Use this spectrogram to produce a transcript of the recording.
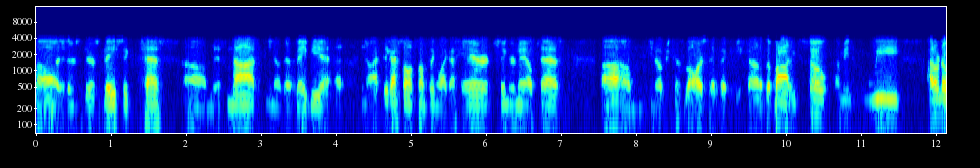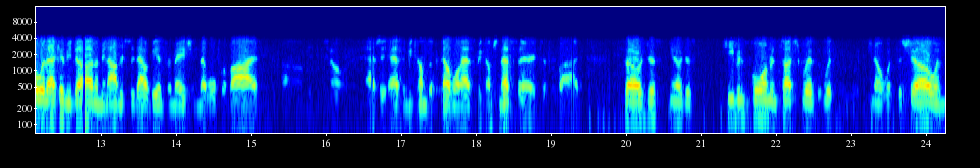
uh, there's there's basic tests. Um, if not, you know, there may be a, you know, I think I saw something like a hair and fingernail test. Um, you know, because of the arsenic that can be found in the body. So, I mean, we I don't know where that could be done. I mean, obviously that would be information that we'll provide. Um, you know, as it as it becomes available and as it becomes necessary to provide. So just you know, just keep informed in touch with with you know, with the show and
